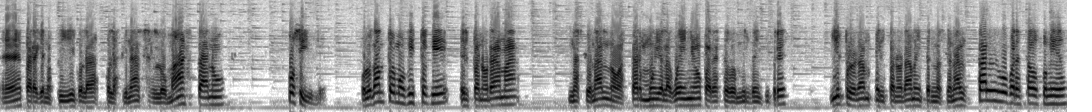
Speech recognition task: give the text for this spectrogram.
eh, para que nos pille con, la, con las finanzas lo más sano posible. Por lo tanto, hemos visto que el panorama nacional no va a estar muy halagüeño para este 2023 y el, programa, el panorama internacional, salvo para Estados Unidos,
